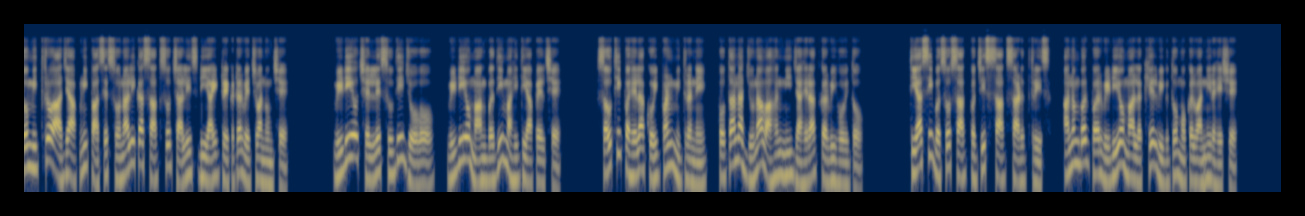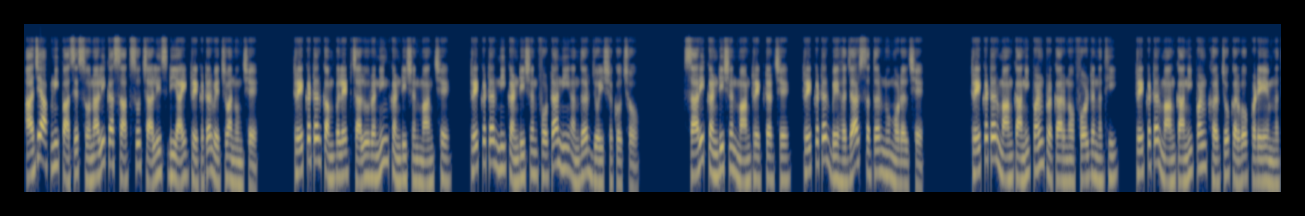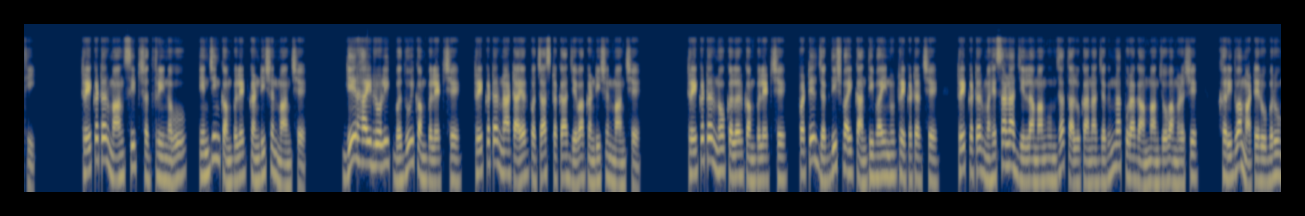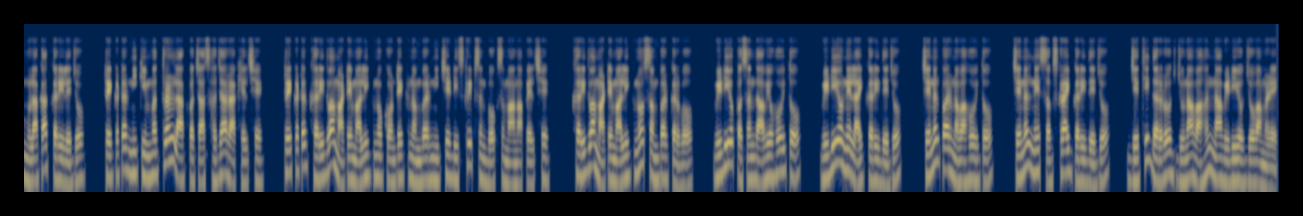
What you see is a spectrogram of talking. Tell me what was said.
તો મિત્રો આજે આપણી પાસે સોનાલિકા સાતસો ચાલીસ ડીઆઈ ટ્રેક્ટર વેચવાનું છે. વીડિયો છેલ્લે સુધી જોવો. વીડિયો માંગ બધી માહિતી આપેલ છે. સૌથી પહેલા કોઈ પણ મિત્રને પોતાના જૂના વાહનની જાહેરાત કરવી હોય તો ત્યાસી બસો સાત પચીસ સાત સાડત્રીસ આ નંબર પર વિડીયોમાં લખેલ વિગતો મોકલવાની રહેશે. આજે આપણી પાસે સોનાલિકા સાતસો ચાલીસ ડીઆઈ ટ્રેક્ટર વેચવાનું છે. ટ્રેક્ટર કમ્પ્લેટ ચાલુ રનિંગ કન્ડિશન માંગ છે. ટ્રેક્ટરની કન્ડિશન ફોટાની અંદર જોઈ શકો છો. સારી કન્ડિશન માંગ ટ્રેક્ટર છે. ટ્રેકટર બે હજાર સત્તરનું મોડલ છે. ટ્રેકટર માંગકાની પણ પ્રકારનો ફોલ્ટ નથી. ટ્રેકટર માંકાની પણ ખર્ચો કરવો પડે એમ નથી. ટ્રેકટર માંગ સીટ છત્રી નવું, એન્જિન કમ્પ્લેટ કન્ડિશન માંગ છે. ગેર હાઇડ્રોલિક બધુંય કમ્પ્લેટ છે. ટ્રેકટરના ટાયર પચાસ ટકા જેવા કન્ડિશન માંગ છે. ટ્રેકટરનો કલર કમ્પ્લેટ છે. પટેલ જગદીશભાઈ કાંતિભાઈનું ટ્રેકટર છે. ટ્રેકટર મહેસાણા જિલ્લામાં ઊંઝા તાલુકાના જગન્નાથપુરા ગામમાં જોવા મળશે. ખરીદવા માટે રૂબરૂ મુલાકાત કરી લેજો. ટ્રેક્ટરની કિંમત ત્રણ લાખ પચાસ હજાર રાખેલ છે. ટ્રેકટર ખરીદવા માટે માલિકનો કોન્ટેક્ટ નંબર નીચે ડિસ્ક્રિપ્શન બોક્સમાં આપેલ છે. ખરીદવા માટે માલિકનો સંપર્ક કરવો. વીડિયો પસંદ આવ્યો હોય તો વિડીયોને લાઇક કરી દેજો. ચેનલ પર નવા હોય તો ચેનલને સબસ્ક્રાઇબ કરી દેજો. જેથી દરરોજ જૂના વાહનના વીડિયો જોવા મળે.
